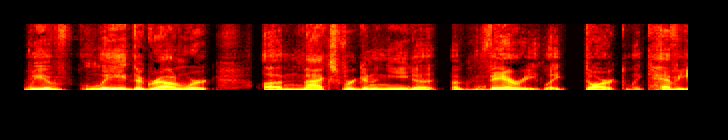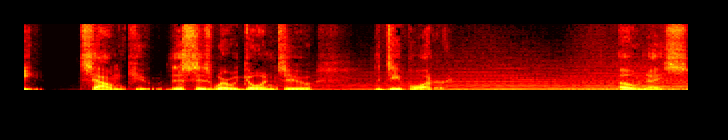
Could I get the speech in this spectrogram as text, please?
we have laid the groundwork. Uh, Max, we're going to need a, a very like dark, like heavy sound cue. This is where we go into the deep water. Oh, nice.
